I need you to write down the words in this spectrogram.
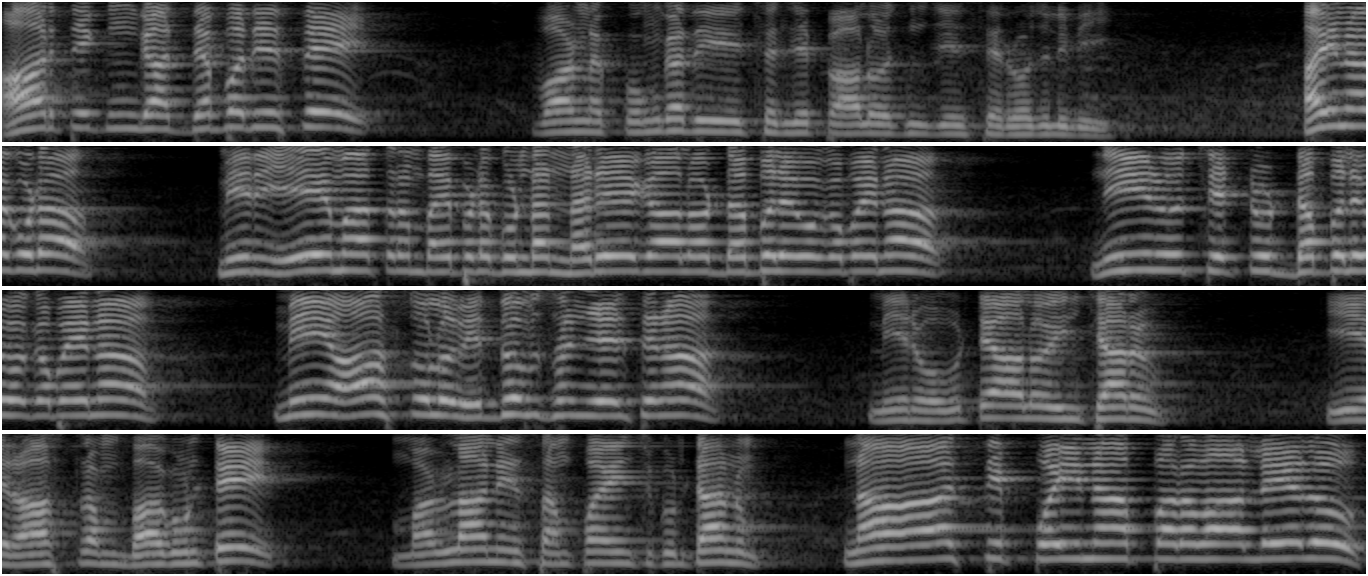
ఆర్థికంగా దెబ్బతీస్తే వాళ్ళని కుంగదీయచ్చని చెప్పి ఆలోచన చేసే రోజులు ఇవి. అయినా కూడా మీరు ఏమాత్రం భయపడకుండా నరేగాలో డబ్బులు ఇవ్వకపోయినా నీరు చెట్టు డబ్బులు ఇవ్వకపోయినా మీ ఆస్తులు విధ్వంసం చేసినా మీరు ఒకటే ఆలోచించారు. ఈ రాష్ట్రం బాగుంటే మళ్ళా నేను సంపాదించుకుంటాను. నా ఆస్తి పోయినా పర్వాలేదు.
